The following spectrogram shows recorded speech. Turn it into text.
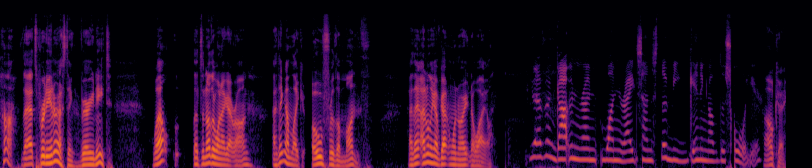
Huh, that's pretty interesting. Very neat. Well, that's another one I got wrong. I think I'm like O for the month. I think I don't think I've gotten one right in a while. You haven't gotten run one right since the beginning of the school year. Okay.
